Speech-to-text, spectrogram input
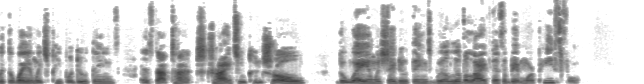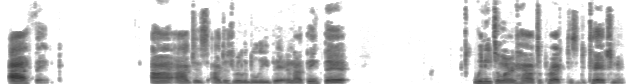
with the way in which people do things and stop t- trying to control the way in which they do things, we'll live a life that's a bit more peaceful. I think. I I just I just really believe that. And I think that we need to learn how to practice detachment.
